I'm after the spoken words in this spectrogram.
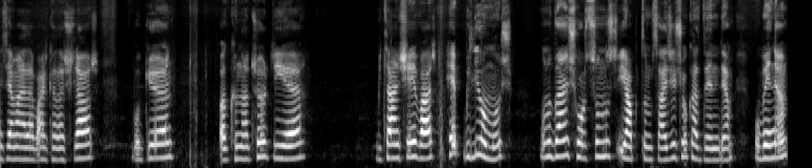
Hepinize merhaba arkadaşlar. Bugün Akınatör diye bir tane şey var. Hep biliyormuş. Bunu ben shortsunu yaptım. Sadece çok az denedim. Bu benim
